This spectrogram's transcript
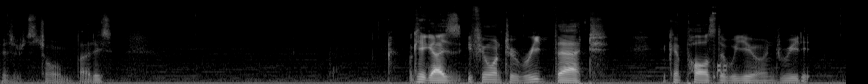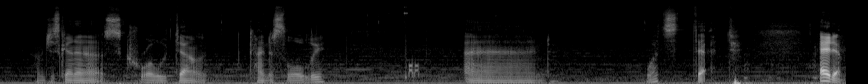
Desert Storm buddies. Okay guys, if you want to read that, you can pause the video and read it. I'm just gonna scroll it down kinda slowly. And what's that? Adam,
